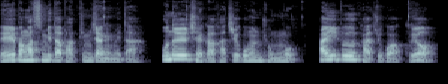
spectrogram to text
네, 반갑습니다. 박 팀장입니다. 오늘 제가 가지고 온 종목 하이브 가지고 왔고요.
